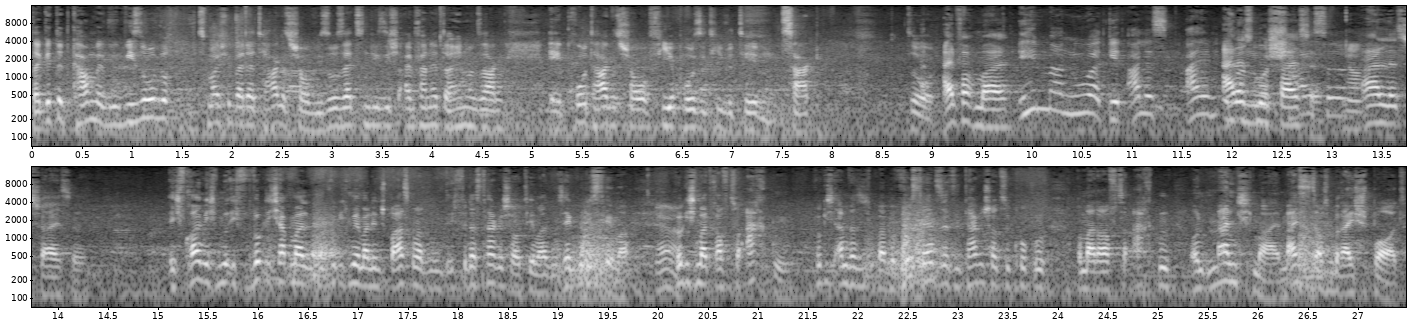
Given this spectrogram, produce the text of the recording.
da gibt es kaum mehr. Wieso wird zum Beispiel bei der Tagesschau, wieso setzen die sich einfach nicht dahin und sagen, ey, pro Tagesschau vier positive Themen. Zack. So. Einfach mal Immer nur, es geht alles allen alles immer nur Scheiße. Ja. Alles Scheiße. Ich freue mich, ich wirklich, ich habe mal wirklich mir mal den Spaß gemacht und ich finde das Tagesschau-Thema ein sehr gutes Thema. Ja. Wirklich mal darauf zu achten. Wirklich einfach sich mal bewusst hinzusetzen, die Tagesschau zu gucken und mal darauf zu achten. Und manchmal, meistens aus dem Bereich Sport,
